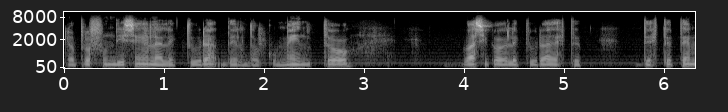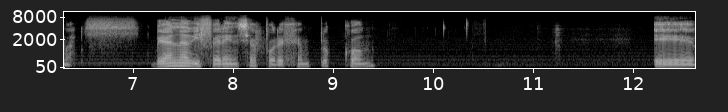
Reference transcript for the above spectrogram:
lo profundicen en la lectura del documento básico de lectura de este, de este tema. Vean la diferencia, por ejemplo, con eh,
